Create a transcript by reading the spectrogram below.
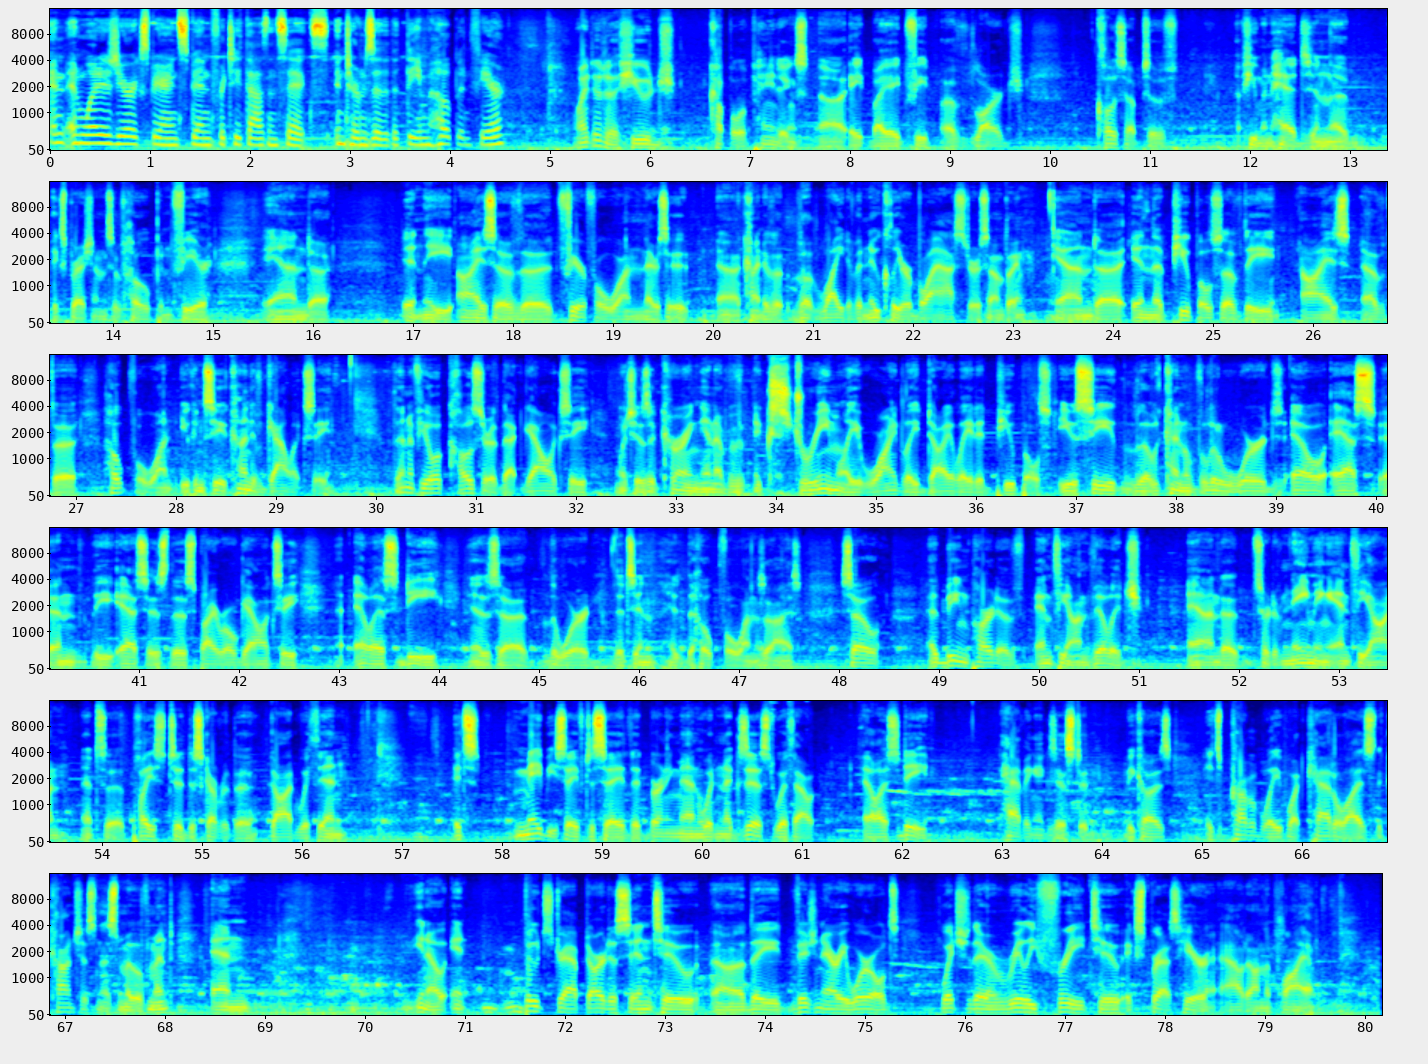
And, and what has your experience been for 2006 in terms of the theme hope and fear? Well, I did a huge couple of paintings, uh, eight by eight feet of large close ups of, of, human heads in the expressions of hope and fear. And uh, in the eyes of the fearful one, there's a uh, kind of a, the light of a nuclear blast or something. And uh, in the pupils of the eyes of the hopeful one, you can see a kind of galaxy. Then, if you look closer at that galaxy, which is occurring in extremely widely dilated pupils, you see the kind of little words L, S, and the S is the spiral galaxy. LSD is uh, the word that's in the hopeful one's eyes. So, uh, being part of Entheon Village, and uh, sort of naming Entheon. It's a place to discover the God within. It's may be safe to say that Burning Man wouldn't exist without LSD having existed because it's probably what catalyzed the consciousness movement and you know bootstrapped artists into uh, the visionary worlds which they're really free to express here out on the playa.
